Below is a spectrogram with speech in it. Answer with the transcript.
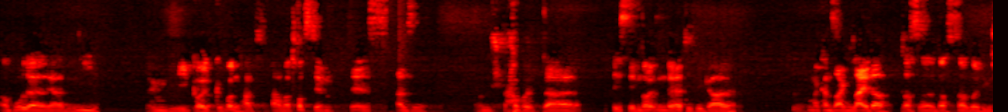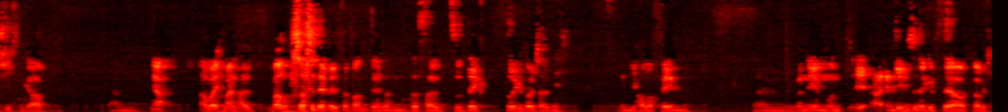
Obwohl er ja nie irgendwie Gold gewonnen hat. Aber trotzdem, der ist, also, und ich glaube, da ist den Leuten relativ egal. Man kann sagen, leider, dass, äh, dass da solche Geschichten gab. Ähm, ja, aber ich meine halt, warum sollte der Weltverband, der dann das halt so deckt, solche Leute halt nicht in die Hall of Fame ähm, übernehmen? Und äh, in dem Sinne gibt es ja auch, glaube ich,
